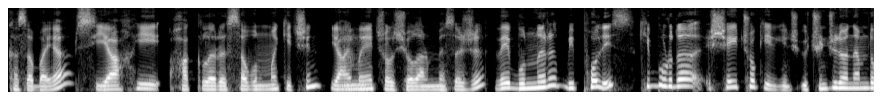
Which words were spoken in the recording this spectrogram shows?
kasabaya siyahi hakları savunmak için yaymaya çalışıyorlar mesajı ve bunları bir polis ki burada şey çok ilginç. Üçüncü dönemde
